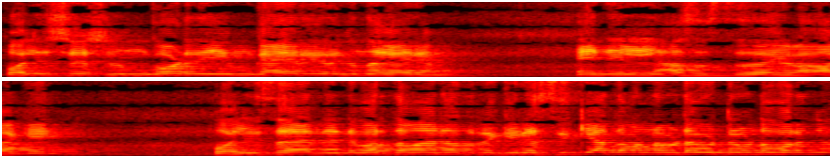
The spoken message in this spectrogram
പോലീസ് സ്റ്റേഷനും കോടതിയും കയറി ഇറങ്ങുന്ന കാര്യം എന്നിൽ അസ്വസ്ഥതയുളവാക്കി. പോലീസുകാരൻ എന്റെ വർത്തമാനം അത്രയ്ക്ക് രസിക്കാത്തവണ്ണം ഇടവിട്ടുകൊണ്ട് പറഞ്ഞു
